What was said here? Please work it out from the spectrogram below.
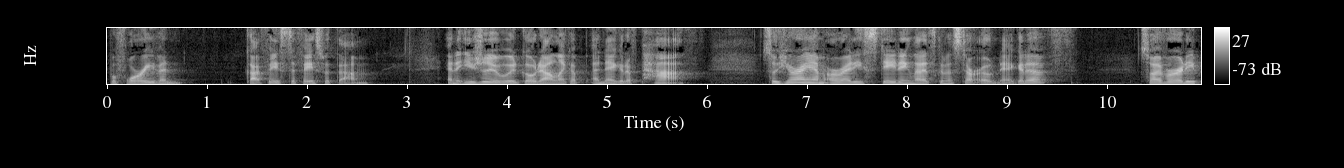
before I even got face to face with them. And it usually would go down like a, a negative path. So here I am already stating that it's going to start out negative. So I've already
